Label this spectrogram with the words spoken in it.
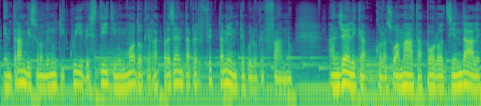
Entrambi sono venuti qui vestiti in un modo che rappresenta perfettamente quello che fanno. Angelica con la sua amata polo aziendale,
